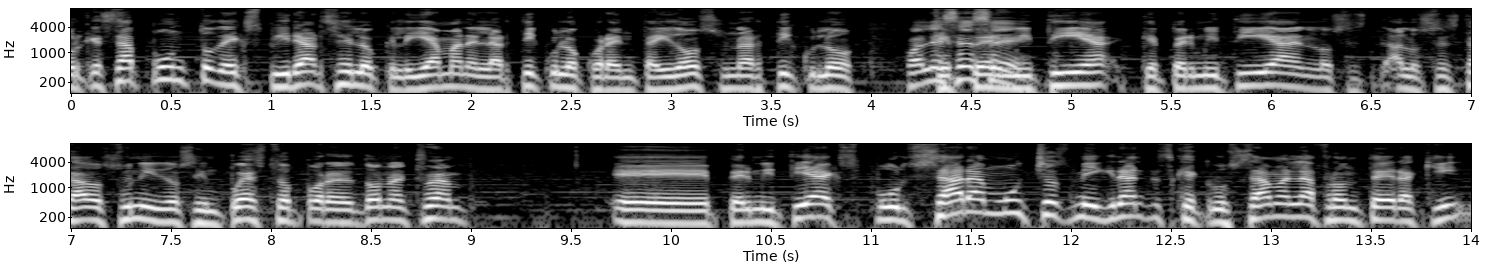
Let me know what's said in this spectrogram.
Porque está a punto de expirarse lo que le llaman el artículo 42, un artículo ¿Cuál que es ese? permitía que permitía en los, est- a los Estados Unidos, impuesto por Donald Trump, eh, permitía expulsar a muchos migrantes que cruzaban la frontera aquí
